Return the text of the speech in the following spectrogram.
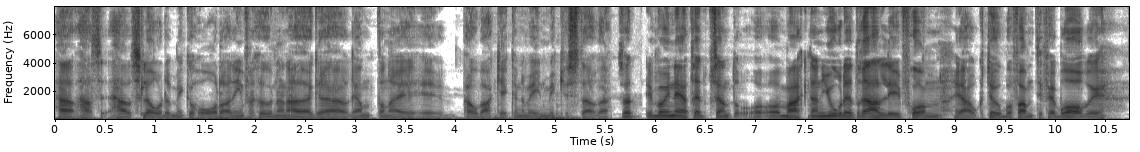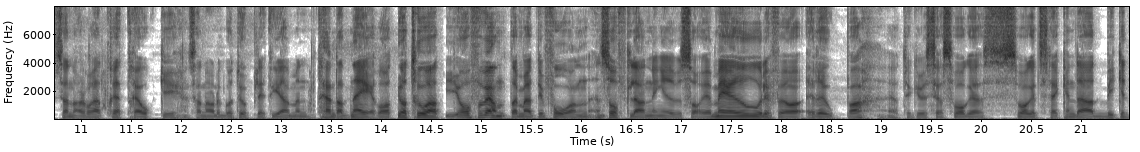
här, här, här slår det mycket hårdare. Inflationen är högre, räntorna är, är, påverkar ekonomin mycket större. Så det var ju ner 30 och, och marknaden gjorde ett rally från ja, oktober fram till februari. Sen har det varit rätt tråkigt, Sen har det gått upp lite grann men trendat neråt. Jag tror att jag förväntar mig att vi får en, en softlandning i USA. Jag är mer orolig för Europa. Jag tycker vi ser svaga, svaghetstecken där. Vilket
